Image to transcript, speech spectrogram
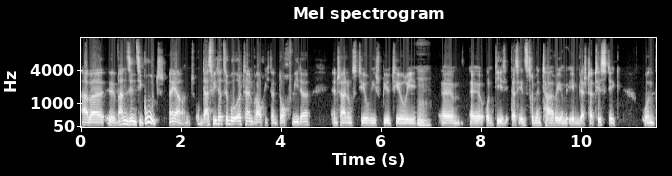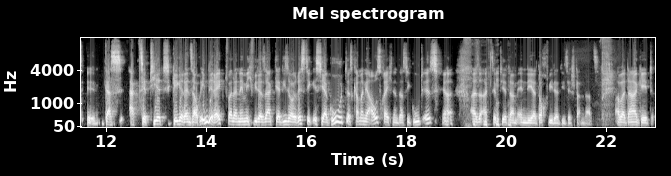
Aber äh, wann sind sie gut? Naja, und um das wieder zu beurteilen, brauche ich dann doch wieder Entscheidungstheorie, Spieltheorie mhm. ähm, äh, und die, das Instrumentarium eben der Statistik. Und äh, das akzeptiert Gigerenz auch indirekt, weil er nämlich wieder sagt, ja, diese Heuristik ist ja gut, das kann man ja ausrechnen, dass sie gut ist. Ja? Also akzeptiert er am Ende ja doch wieder diese Standards. Aber da geht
